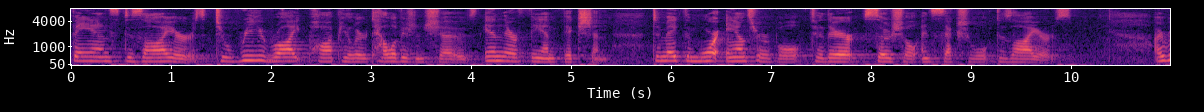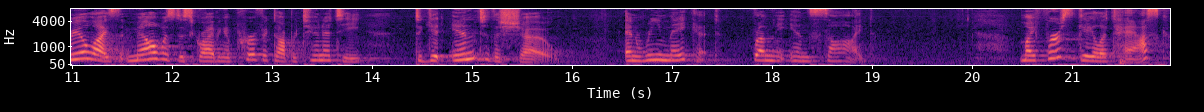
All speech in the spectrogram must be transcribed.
fans' desires to rewrite popular television shows in their fan fiction to make them more answerable to their social and sexual desires. I realized that Mel was describing a perfect opportunity to get into the show and remake it from the inside. My first gala task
